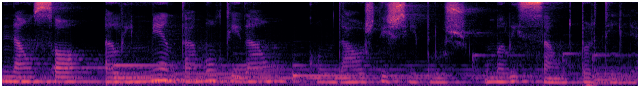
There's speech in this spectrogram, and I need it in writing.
não só alimenta a multidão, como dá aos discípulos uma lição de partilha.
